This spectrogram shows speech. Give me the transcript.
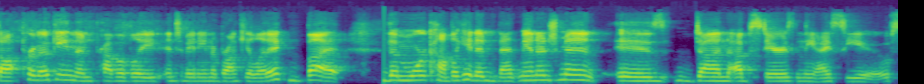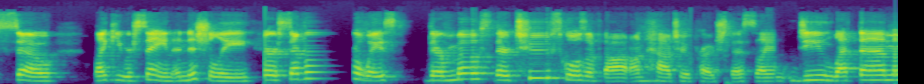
thought provoking than probably intubating a bronchiolitic, but the more complicated vent management is done upstairs in the ICU. So, like you were saying initially, there are several ways there are most there are two schools of thought on how to approach this like do you let them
